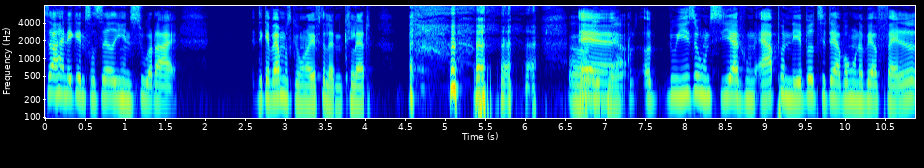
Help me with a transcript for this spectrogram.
så er han ikke interesseret i hendes surdej. Det kan være, måske hun har efterladt en klat. Og ikke Øh, og Louise, hun siger, at hun er på nippet til der, hvor hun er ved at falde,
